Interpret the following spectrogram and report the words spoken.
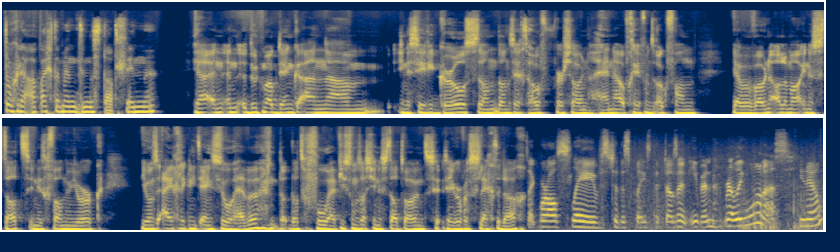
toch dat appartement in de stad vinden? Ja, en, en het doet me ook denken aan um, in de serie Girls, dan, dan zegt hoofdpersoon Hannah op een gegeven moment ook van, ja, we wonen allemaal in een stad, in dit geval New York, die ons eigenlijk niet eens wil hebben. Dat, dat gevoel heb je soms als je in een stad woont, zeker op een slechte dag. It's like we're all slaves to this place that doesn't even really want us, you know?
